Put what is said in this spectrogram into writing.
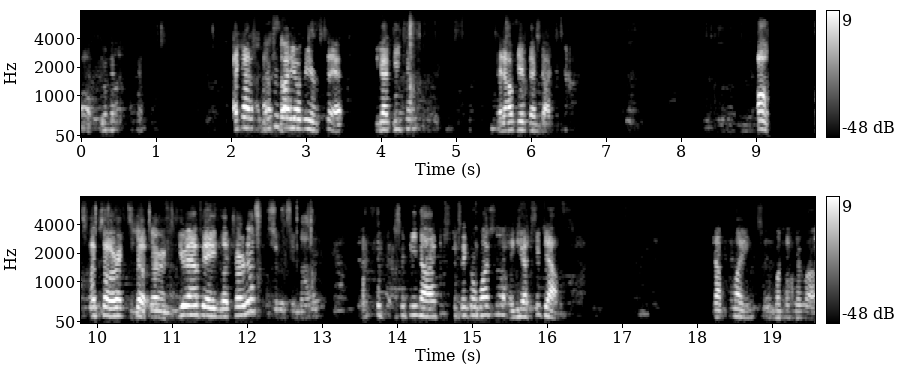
Oh, you okay? Okay. I got everybody over here set. You got details? And I'll give them back. Oh, I'm sorry. No, you have a Lanterna? Should be nine, the bigger one, and you have two gallons. Got planes, and when they go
